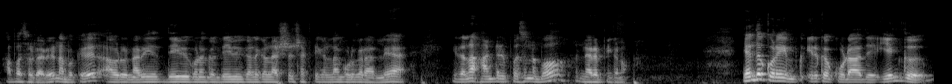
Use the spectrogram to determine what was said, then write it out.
அப்போ சொல்கிறாரு நமக்கு அவர் நிறைய தெய்வ குணங்கள் தெய்வ கலைகள் அஷ்ட சக்திகள்லாம் கொடுக்குறாரு இல்லையா? இதெல்லாம் ஹண்ட்ரட் பர்சன்ட் நம்ம நிரப்பிக்கணும். எந்த குறையும் இருக்கக்கூடாது. எங்கு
